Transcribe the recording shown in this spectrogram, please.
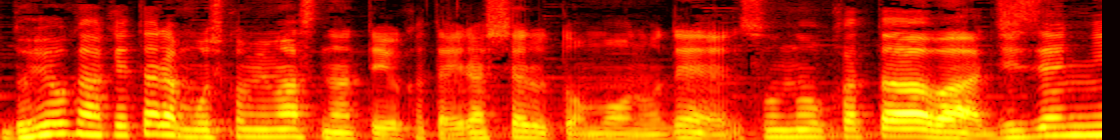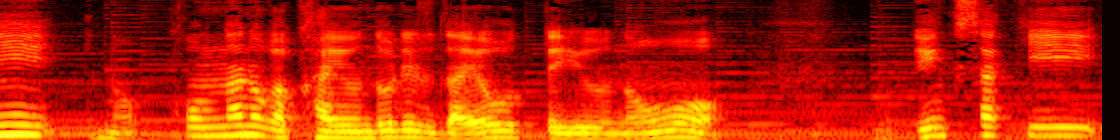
土曜が明けたら申し込みますなんていう方いらっしゃると思うので、その方は事前にのこんなのが開運ドリルだよっていうのをリンク先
